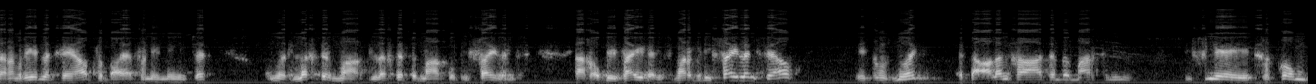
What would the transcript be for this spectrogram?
daarom redelik gehelp vir baie van die mense om dit ligter maak, ligter te maak op die veiling, ag op die veilings, maar by die veiling self het ons nooit 'n daling gehad in bemarking. Die vee het gekom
